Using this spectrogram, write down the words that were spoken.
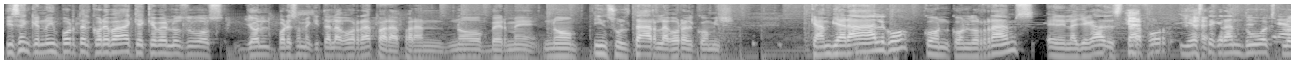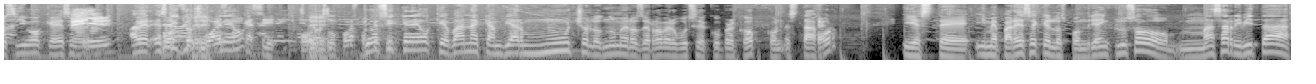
dicen que no importa el coreback, que hay que ver los dúos. Yo por eso me quité la gorra para, para no verme, no insultar la gorra del cómic. ¿Cambiará algo con, con los Rams en la llegada de Stafford y este gran dúo explosivo que es? A ver, es que yo sí creo, que sí. Yo sí creo que van a cambiar mucho los números de Robert Woods y de Cooper Cup con Stafford. Y este, y me parece que los pondría incluso más arribita.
